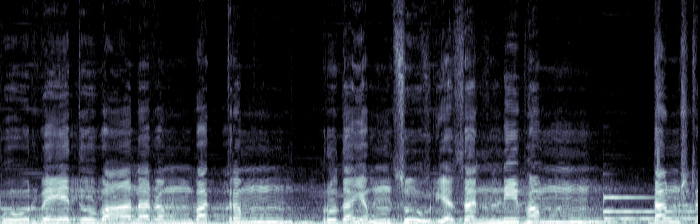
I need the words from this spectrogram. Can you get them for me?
पूर्वे तु वानरं वक्त्रं हृदयं सूर्यसन्निभम् दंष्ट्राकराळवदनं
